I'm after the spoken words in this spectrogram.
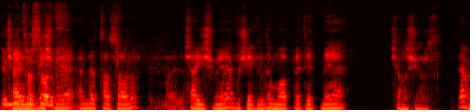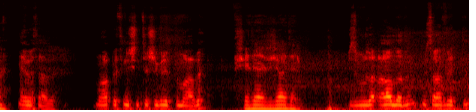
Hem çayımızı tasarruf. içmeye hem de tasarruf Aynen. çay içmeye bu şekilde muhabbet etmeye çalışıyoruz. Değil mi? Evet abi. Muhabbetin için teşekkür ettim abi. Bir şey de rica ederim. Bizi burada ağırladın, misafir ettin.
